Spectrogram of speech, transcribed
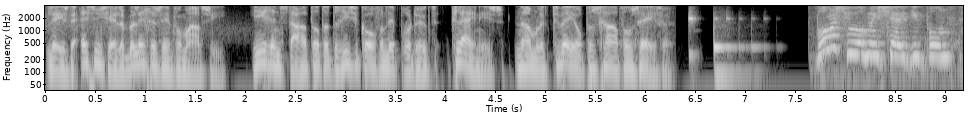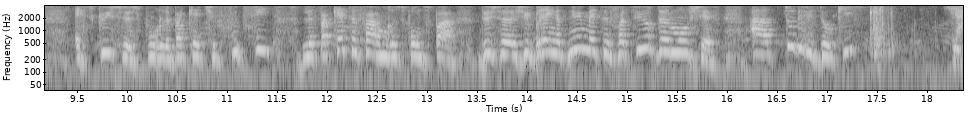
Lees de essentiële beleggersinformatie. Hierin staat dat het risico van dit product klein is, namelijk 2 op een schaal van 7. Bonjour, monsieur Dupont. Excuses pour le pakketje footsie. Le pakkettenfarm respons pas. Dus uh, je brengt het nu met de factuur de mon chef. A toedeledokie. Ja,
